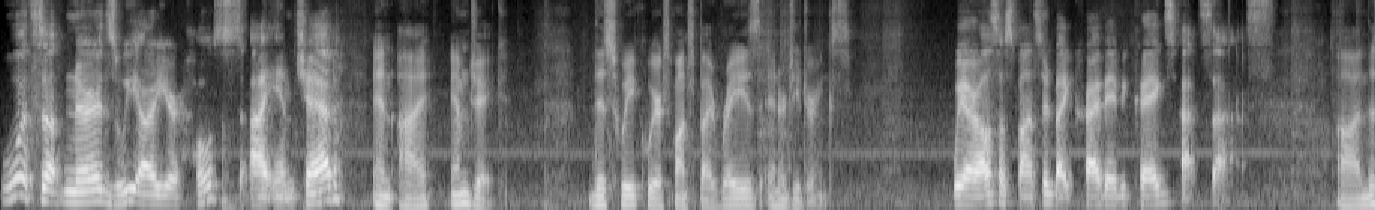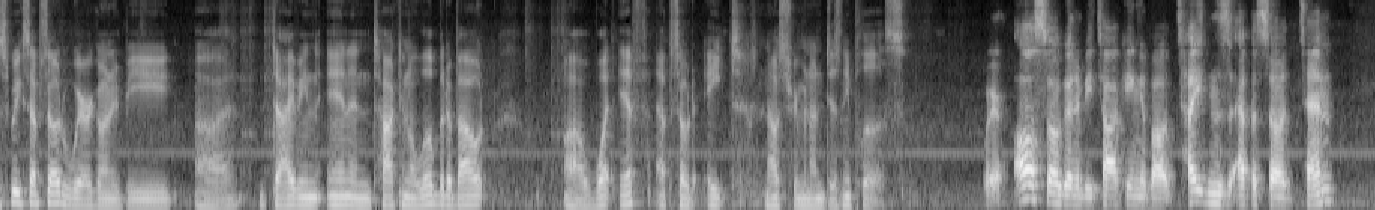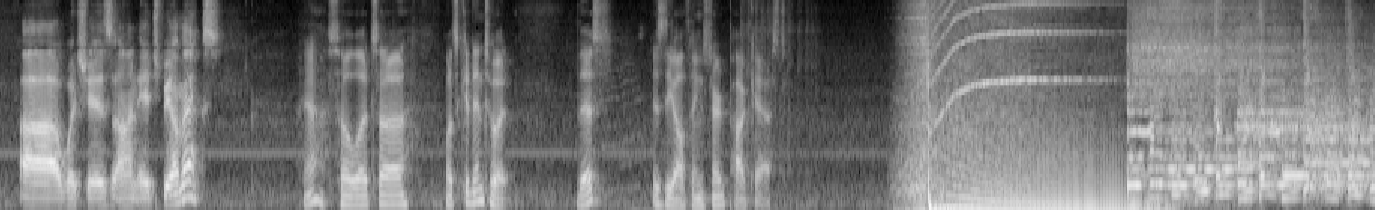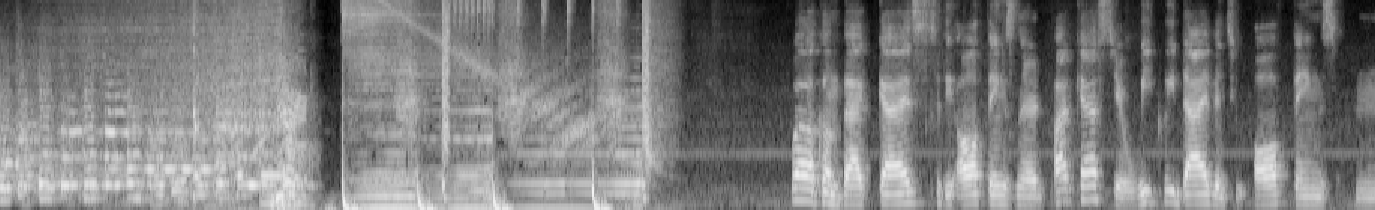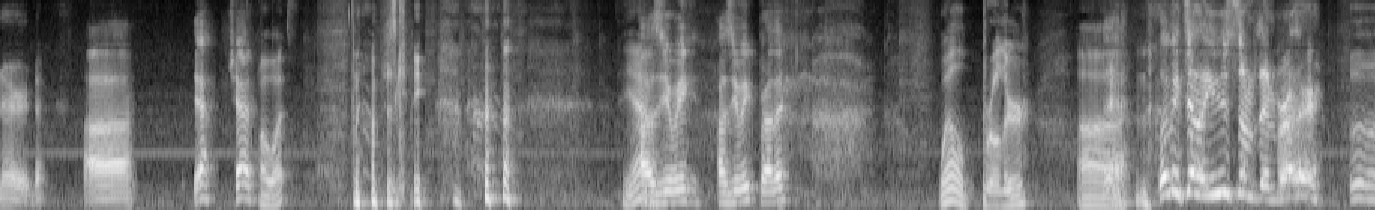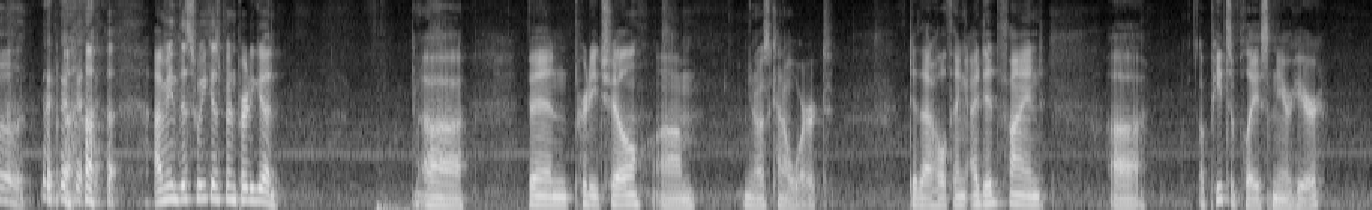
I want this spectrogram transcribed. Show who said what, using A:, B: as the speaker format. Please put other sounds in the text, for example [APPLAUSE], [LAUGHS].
A: What's up, nerds? We are your hosts. I am Chad.
B: And I am Jake. This week we are sponsored by Raze Energy Drinks.
A: We are also sponsored by Crybaby Craig's Hot Sauce.
B: Uh, in this week's episode, we're going to be uh, diving in and talking a little bit about uh, What If Episode 8, now streaming on Disney Plus.
A: We're also going to be talking about Titans Episode 10, uh, which is on HBO Max.
B: Yeah, so let's uh let's get into it. This is the All Things Nerd podcast. Nerd.
A: Welcome back, guys, to the All Things Nerd podcast, your weekly dive into all things nerd. Uh, yeah, Chad.
B: Oh, what? [LAUGHS] I'm just kidding. [LAUGHS] yeah.
A: How's your week? How's your week, brother? [SIGHS]
B: Well, brother. Uh,
A: Yeah. [LAUGHS] Let me tell you something, brother. [LAUGHS]
B: I mean, this week has been pretty good. Uh, been pretty chill. Um, you know, it's kind of worked. Did that whole thing. I did find uh, a pizza place near here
